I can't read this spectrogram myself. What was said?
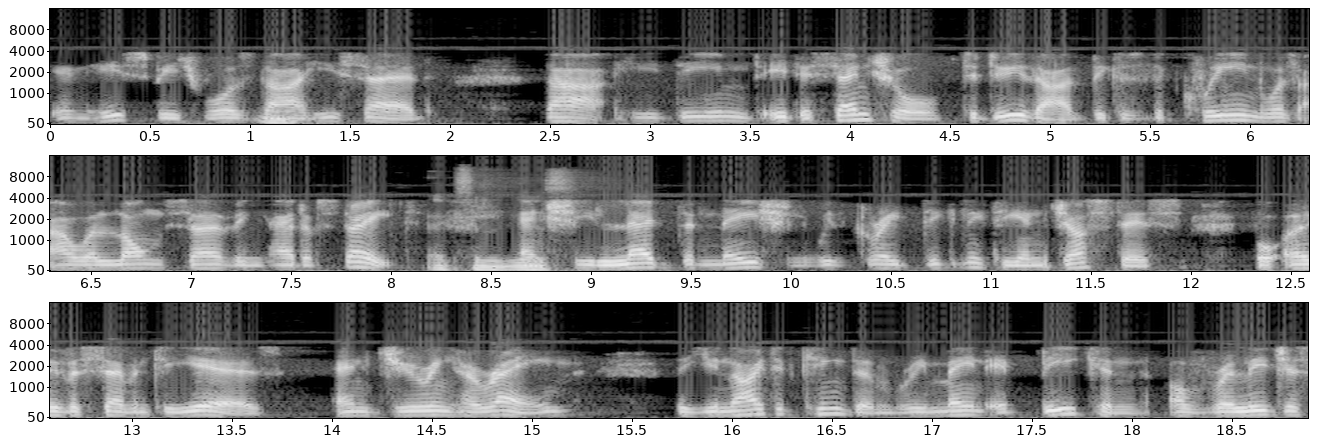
in his speech was that he said that he deemed it essential to do that because the Queen was our long serving head of state. Excellent. And she led the nation with great dignity and justice for over 70 years. And during her reign, the United Kingdom remained a beacon of religious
